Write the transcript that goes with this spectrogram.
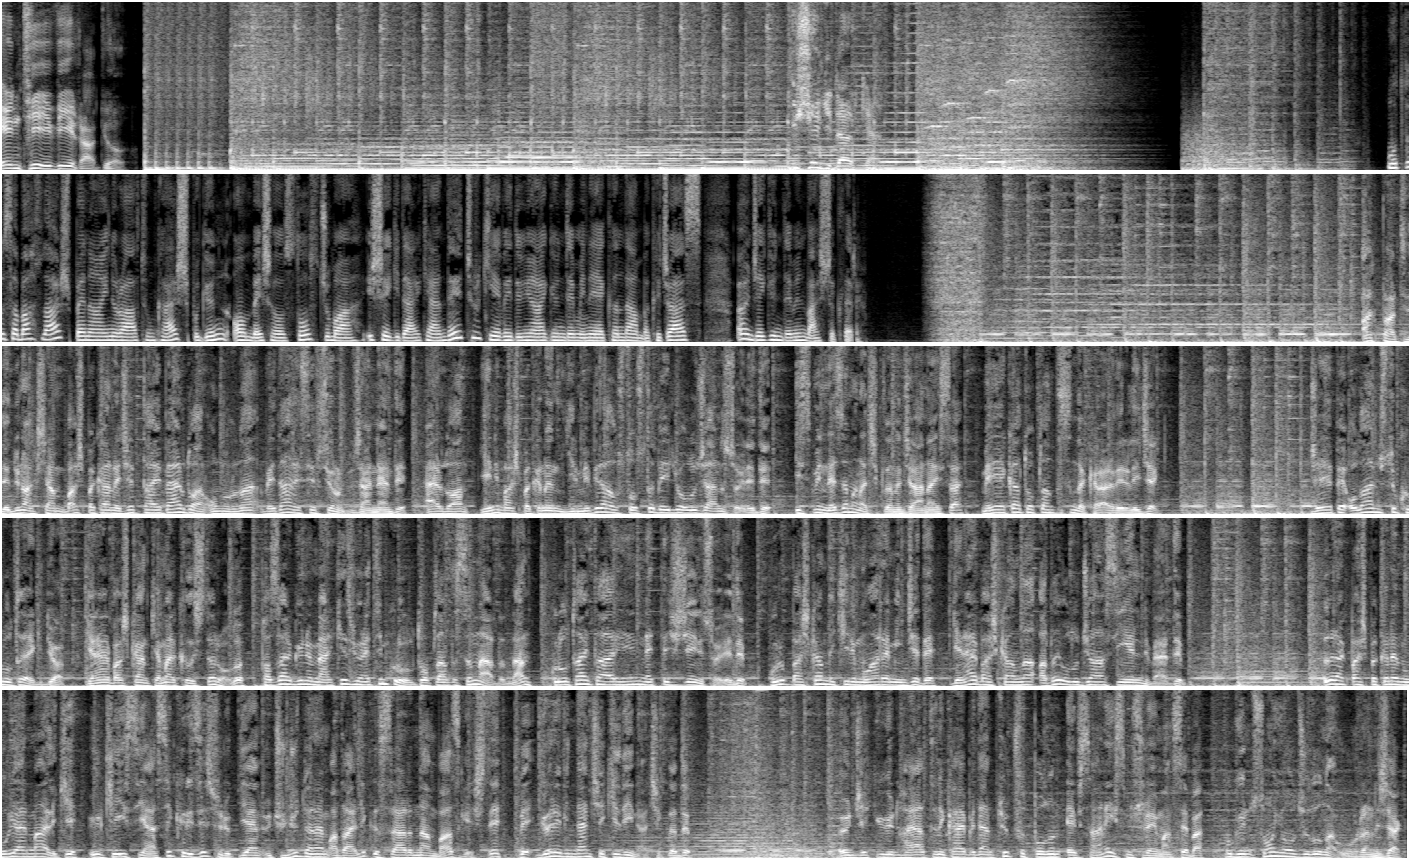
NTV Radyo İşe Giderken Mutlu sabahlar. Ben Aynur Altunkaş. Bugün 15 Ağustos Cuma. İşe giderken de Türkiye ve dünya gündemine yakından bakacağız. Önce gündemin başlıkları. AK Parti'de dün akşam Başbakan Recep Tayyip Erdoğan onuruna veda resepsiyonu düzenlendi. Erdoğan yeni başbakanın 21 Ağustos'ta belli olacağını söyledi. İsmin ne zaman açıklanacağına ise MYK toplantısında karar verilecek. CHP olağanüstü kurultaya gidiyor. Genel Başkan Kemal Kılıçdaroğlu pazar günü Merkez Yönetim Kurulu toplantısının ardından kurultay tarihinin netleşeceğini söyledi. Grup Başkan Vekili Muharrem İnce de genel başkanlığa aday olacağı sinyalini verdi. Irak Başbakanı Nuri El Maliki ülkeyi siyasi krize sürükleyen 3. dönem adaylık ısrarından vazgeçti ve görevinden çekildiğini açıkladı. Önceki gün hayatını kaybeden Türk futbolunun efsane ismi Süleyman Seba bugün son yolculuğuna uğurlanacak.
